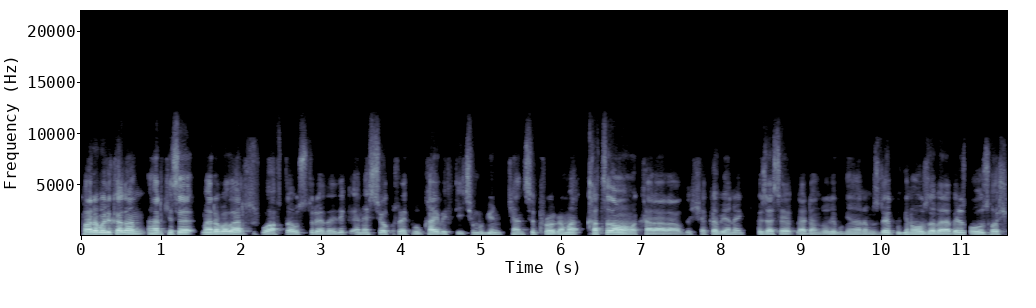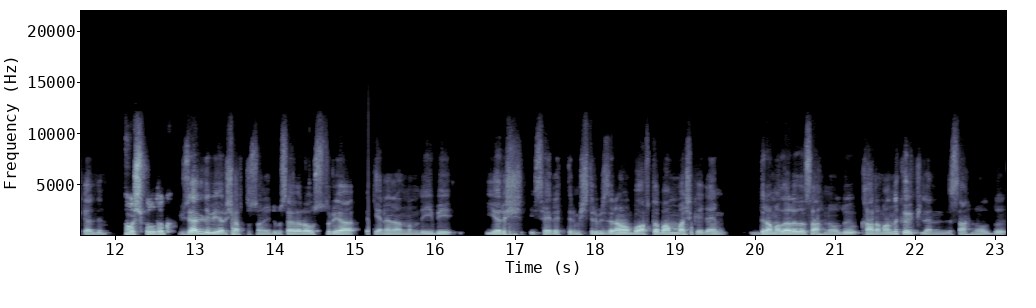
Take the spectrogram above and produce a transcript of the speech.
Parabolika'dan herkese merhabalar. Bu hafta Avusturya'daydık. Enes yok Red Bull kaybettiği için bugün kendisi programa katılamama kararı aldı. Şaka bir yana özel sebeplerden dolayı bugün aramızda yok. Bugün Oğuz'la beraberiz. Oğuz hoş geldin. Hoş bulduk. Güzel de bir yarış hafta sonuydu bu sefer. Avusturya genel anlamda iyi bir yarış seyrettirmiştir bizlere ama bu hafta bambaşkaydı. Hem dramalara da sahne oldu, kahramanlık öykülerinde de sahne oldu.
